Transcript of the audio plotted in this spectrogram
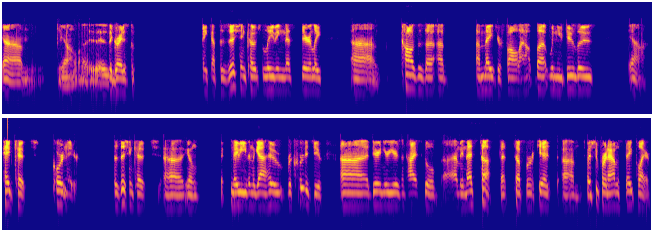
um, you know, the greatest make a position coach leaving necessarily uh, causes a, a, a major fallout. But when you do lose, you know, head coach, coordinator, position coach, uh, you know, maybe even the guy who recruited you uh, during your years in high school. I mean, that's tough. That's tough for a kid, um, especially for an out-of-state player.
